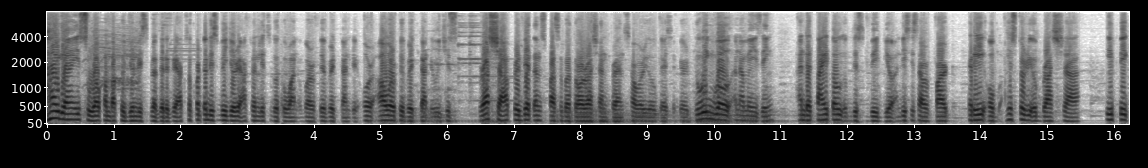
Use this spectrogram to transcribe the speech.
Hi guys, welcome back to Junris Vlog React. So for today's video reaction, let's go to one of our favorite country or our favorite country which is Russia. Privet and spasiba to our Russian friends. How are you guys? If you're doing well and amazing. And the title of this video, and this is our part 3 of History of Russia, Epic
